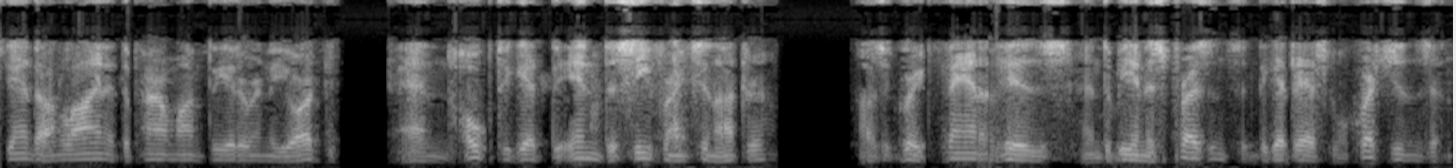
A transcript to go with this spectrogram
stand on line at the Paramount Theater in New York and hope to get in to see Frank Sinatra. I was a great fan of his and to be in his presence and to get to ask him questions and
